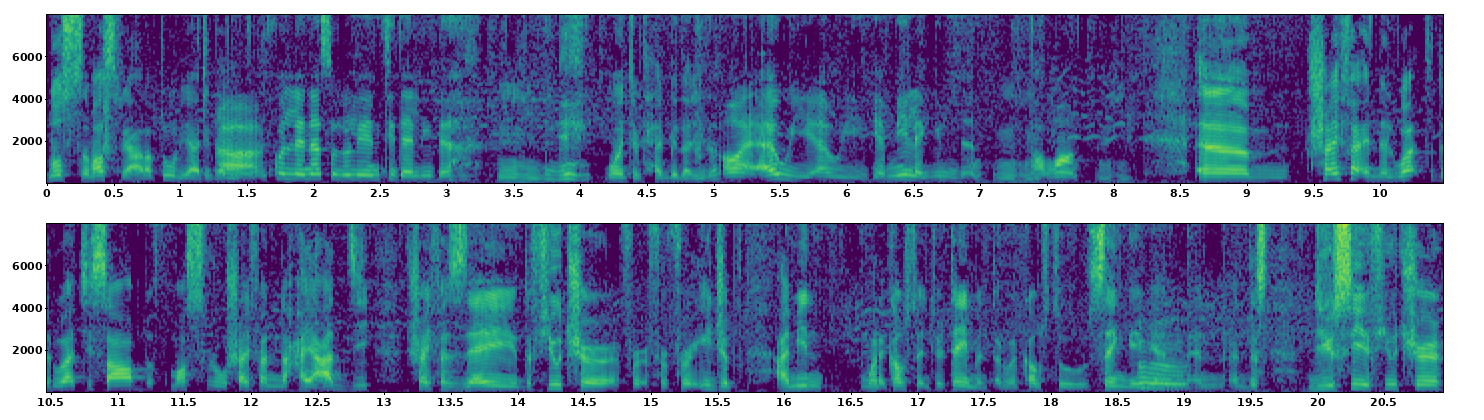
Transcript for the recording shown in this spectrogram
نص مصري على طول يعني. داليدا آه كل الناس يقولوا لي انت داليدا. وانت بتحبي داليدا آه قوي قوي جميلة جدا. طبعا. شايفة إن الوقت دلوقتي صعب في مصر وشايفة إن هيعدي؟ شايفة إزاي the future for, for, for Egypt? I mean when it comes to entertainment and when it comes to singing and, and, and this. Do you see a future?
